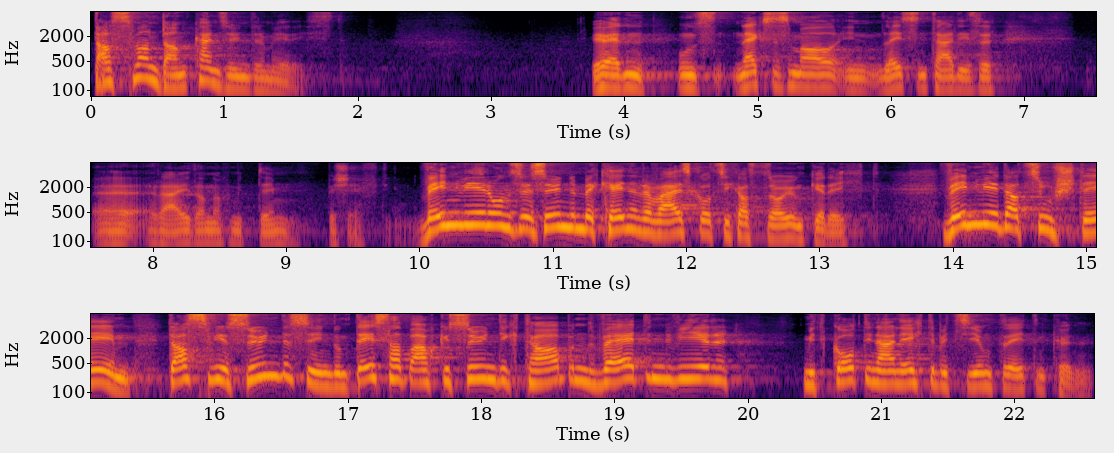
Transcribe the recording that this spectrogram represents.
Dass man dann kein Sünder mehr ist. Wir werden uns nächstes Mal im letzten Teil dieser äh, Reihe dann noch mit dem beschäftigen. Wenn wir unsere Sünden bekennen, erweist Gott sich als treu und gerecht. Wenn wir dazu stehen, dass wir Sünder sind und deshalb auch gesündigt haben, werden wir mit Gott in eine echte Beziehung treten können.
